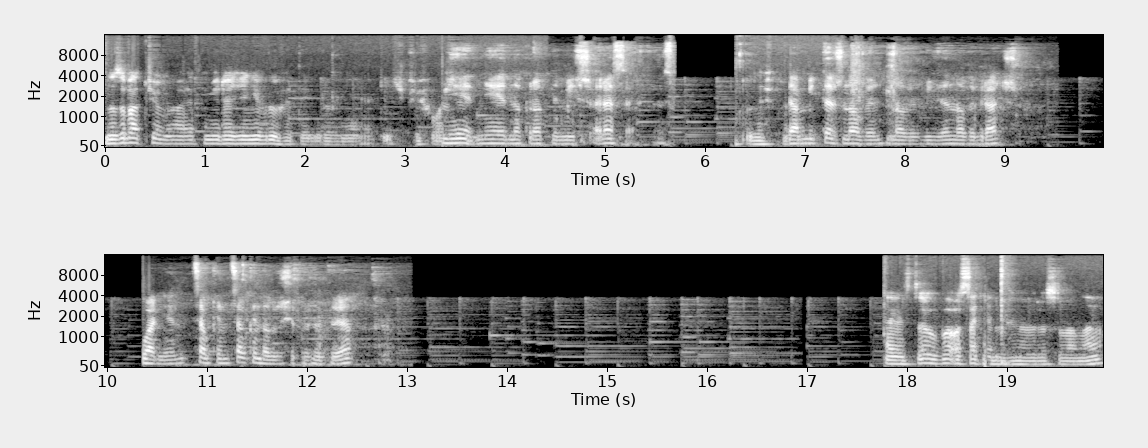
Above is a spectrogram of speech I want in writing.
No zobaczymy, ale w takim razie nie wróżę tej drużynie jakiejś przyszłości. Nie, niejednokrotny mistrz RSF. Gambit też nowy, nowy widzę, nowy gracz. Ładnie, całkiem, całkiem dobrze się prezentuje. Tak więc to była ostatnia drużyna wylosowana.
